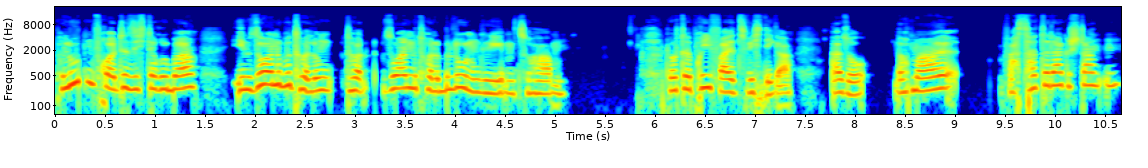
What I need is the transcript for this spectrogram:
Paluten freute sich darüber, ihm so eine, to so eine tolle Belohnung gegeben zu haben. Doch der Brief war jetzt wichtiger. Also, nochmal, was hatte da gestanden?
